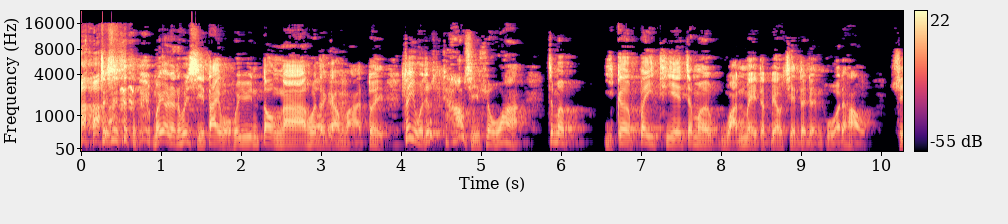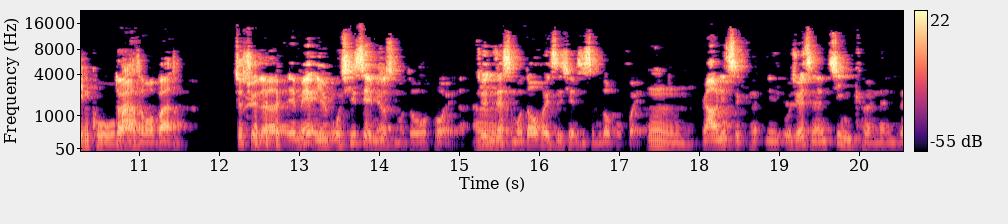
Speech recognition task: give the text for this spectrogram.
就是没有人会期待我会运动啊或者干嘛。对，所以我就好奇说，哇，这么一个被贴这么完美的标签的人，活得好辛苦对啊，吗？怎么办？就觉得也没有，也我其实也没有什么都会的，就是你在什么都会之前是什么都不会，嗯然后你只可你，我觉得只能尽可能的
